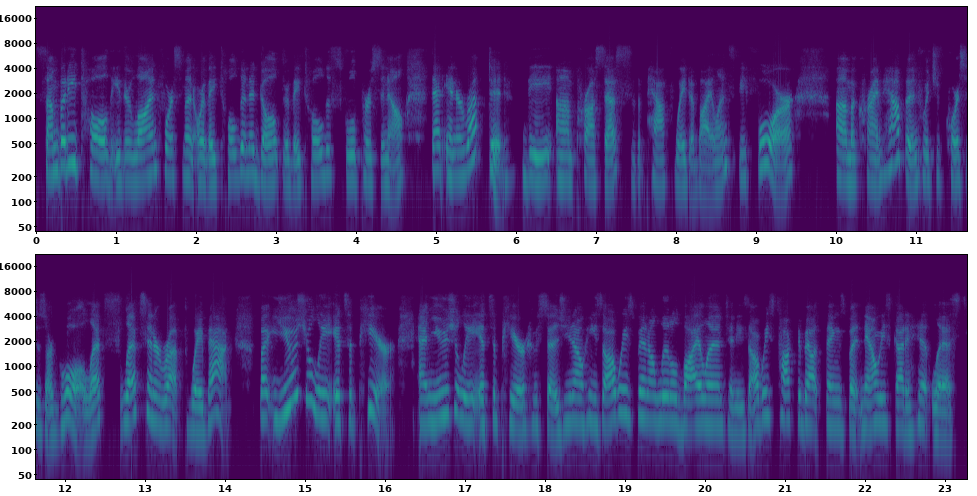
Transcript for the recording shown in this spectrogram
somebody told either law enforcement or they told an adult or they told a school personnel that interrupted the um, process the pathway to violence before um, a crime happened, which of course is our goal. Let's let's interrupt way back. But usually it's a peer, and usually it's a peer who says, you know, he's always been a little violent and he's always talked about things, but now he's got a hit list.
